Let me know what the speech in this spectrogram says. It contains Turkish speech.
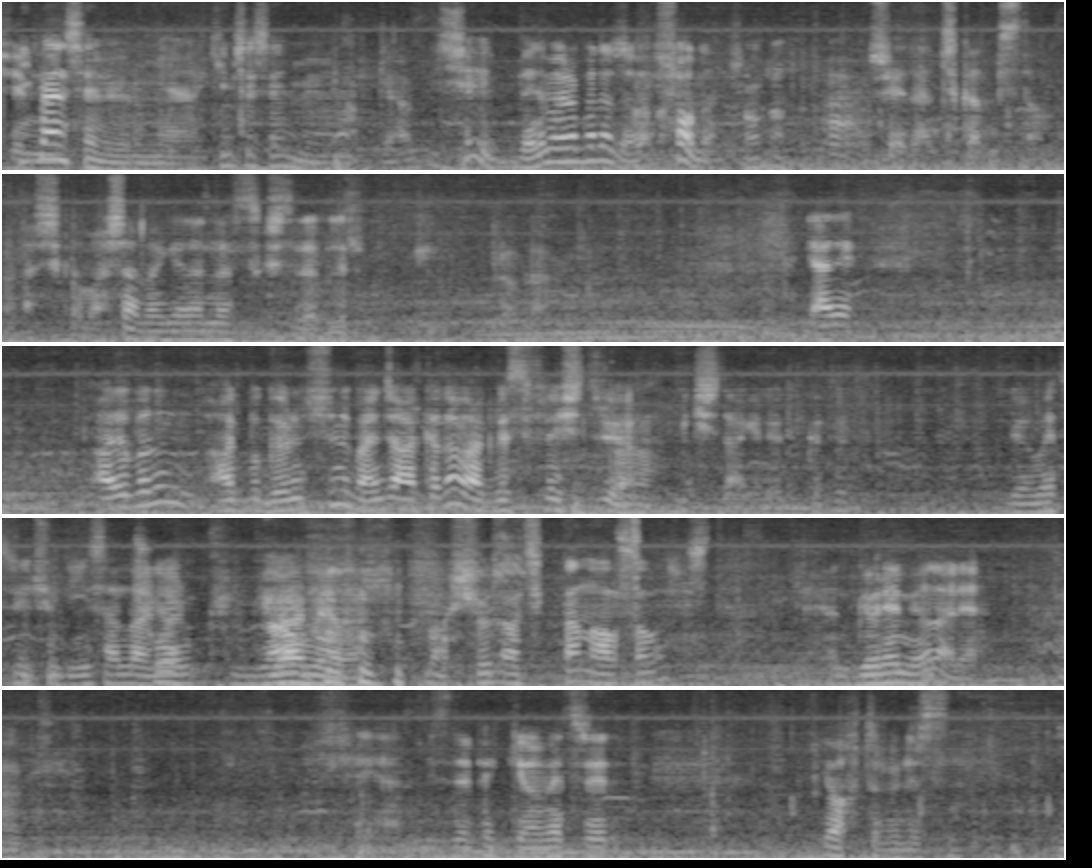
Şimdi Ben seviyorum ya. Kimse sevmiyor ya. ya şey benim arabada da var. Solda. Solda. Ha, şeyden çıkalım İstanbul'dan çıkalım. Aşağıdan gelenler sıkıştırabilir. Bir problem yok. Yani arabanın araba görüntüsünü bence arkadan agresifleştiriyor. Tabii. Bir kişi daha geliyor dikkat et. Geometriyi çünkü insanlar Çok- gör, görmüyorlar. Bak şöyle açıktan alsalar işte. Yani göremiyorlar ya. Evet. Şey yani bizde pek geometri yoktur bilirsin.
